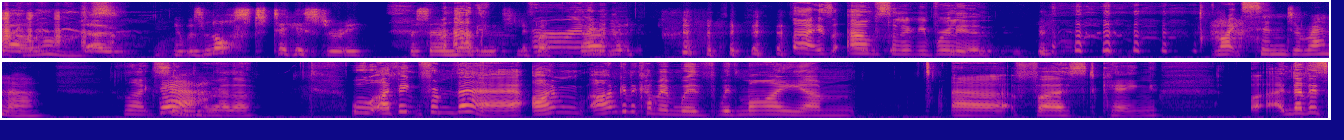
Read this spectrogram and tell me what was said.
Um, so it was lost to history the ceremonial slipper that is absolutely brilliant. like Cinderella. like Yeah. Cinderella. Well, I think from there, I'm I'm going to come in with with my um uh first king. Uh, Now there's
